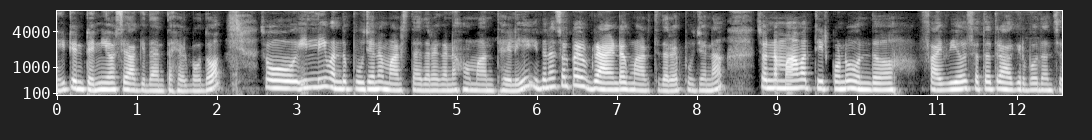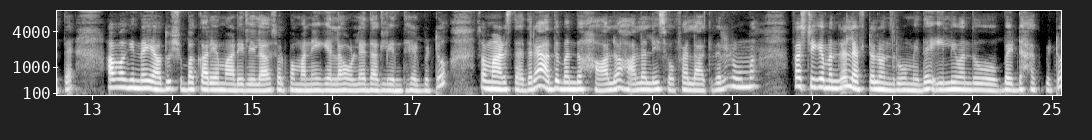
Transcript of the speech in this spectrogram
ಏಯ್ಟ್ ಆ್ಯಂಡ್ ಟೆನ್ ಇಯರ್ಸೇ ಆಗಿದೆ ಅಂತ ಹೇಳ್ಬೋದು. ಸೊ ಇಲ್ಲಿ ಒಂದು ಪೂಜೆನ ಮಾಡಿಸ್ತಾ ಇದ್ದಾರೆ ಗಣ ಹೋಮ ಅಂತ ಹೇಳಿ. ಇದನ್ನು ಸ್ವಲ್ಪ ಗ್ರ್ಯಾಂಡಾಗಿ ಮಾಡ್ತಿದ್ದಾರೆ ಪೂಜೆನ. ಸೊ ನಮ್ಮ ಮಾವ ತೀರ್ಕೊಂಡು ಒಂದು ಫೈವ್ ಇಯರ್ಸ್ ಹತ್ತತ್ರ ಆಗಿರ್ಬೋದು ಅನಿಸುತ್ತೆ. ಆವಾಗಿಂದ ಯಾವುದೂ ಶುಭ ಕಾರ್ಯ ಮಾಡಿರಲಿಲ್ಲ. ಸ್ವಲ್ಪ ಮನೆಗೆಲ್ಲ ಒಳ್ಳೆಯದಾಗಲಿ ಅಂತ ಹೇಳಿಬಿಟ್ಟು ಸೊ ಮಾಡಿಸ್ತಾ ಇದ್ದಾರೆ. ಅದು ಬಂದು ಹಾಲು, ಹಾಲಲ್ಲಿ ಸೋಫಾ ಎಲ್ಲ ಹಾಕಿದ್ದಾರೆ. ರೂಮ್ ಫಸ್ಟಿಗೆ ಬಂದರೆ ಲೆಫ್ಟಲ್ಲಿ ಒಂದು ರೂಮ್ ಇದೆ. ಇಲ್ಲಿ ಒಂದು ಬೆಡ್ ಹಾಕಿಬಿಟ್ಟು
